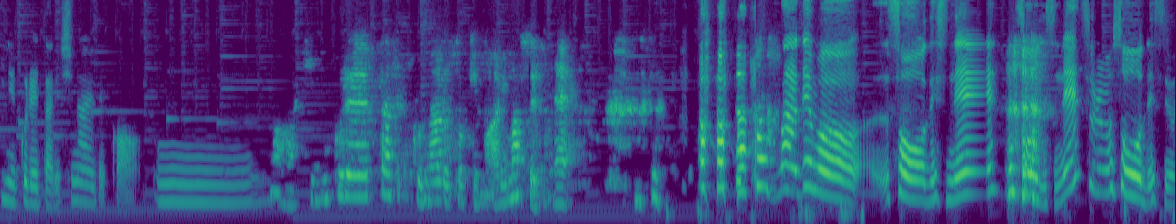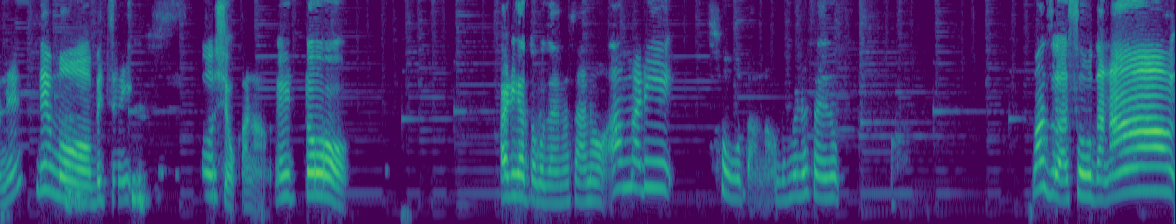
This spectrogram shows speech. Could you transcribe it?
ひねくれたりしないでか。うーん。まあ、ひねくれたくなる時もありますよね。まあでも、そうですね。そうですね。それもそうですよね。でも別に、どうしようかな。えっと、ありがとうございます。あの、あんまり、そうだな。ごめんなさい。まずはそうだな。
